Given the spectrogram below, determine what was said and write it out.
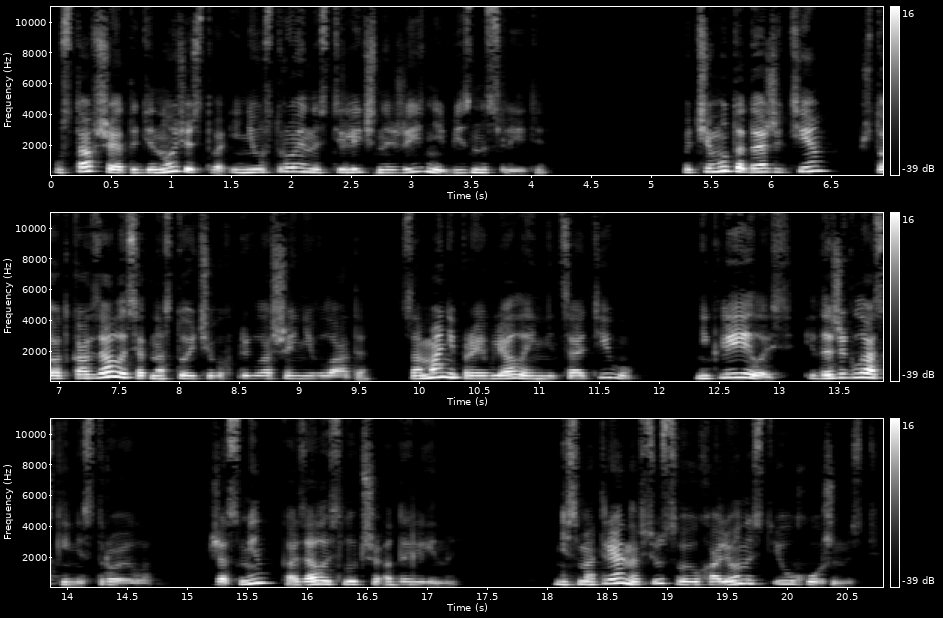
уставшей от одиночества и неустроенности личной жизни бизнес-леди. Почему-то даже тем, что отказалась от настойчивых приглашений Влада, сама не проявляла инициативу, не клеилась и даже глазки не строила. Жасмин казалась лучше Аделины несмотря на всю свою холеность и ухоженность,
